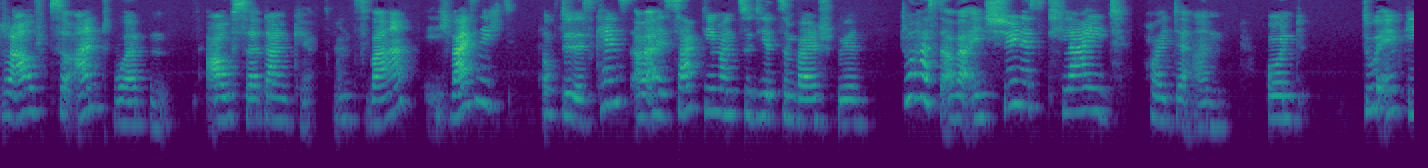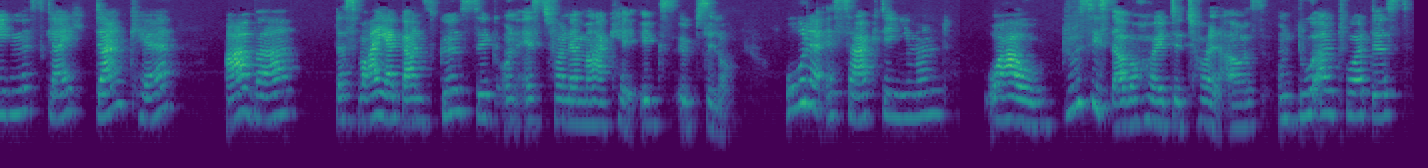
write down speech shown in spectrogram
drauf zu antworten, außer Danke. Und zwar, ich weiß nicht, ob du das kennst, aber es sagt jemand zu dir zum Beispiel, du hast aber ein schönes Kleid heute an. Und du entgegnest gleich Danke, aber das war ja ganz günstig und ist von der Marke XY. Oder es sagt dir jemand, wow, du siehst aber heute toll aus. Und du antwortest,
